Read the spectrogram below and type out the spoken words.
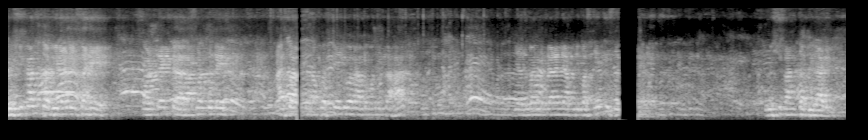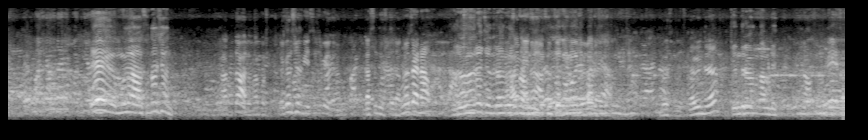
ऋषिकांत बिराडी साहेब contractor आपण कुठे? आता आपण स्टेजवर आमंत्रित आहात. यजमान मंडळाने आपली. ऋषिकांत बिराडी. ए मुला सुदर्शन. आहे रवींद्र चंद्र रवींद्र? चंद्रकांत कांबळे जीवनदेव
